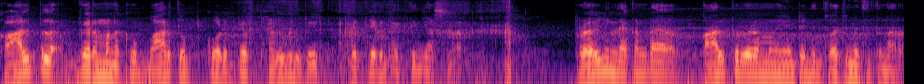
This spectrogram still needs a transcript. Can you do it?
కాల్పుల విరమణకు భారత్ ఒప్పుకోవడంపై పలువురు వ్యతిరేకత వ్యక్తం చేస్తున్నారు. ప్రయోజనం లేకుండా కాల్పుల విరమణ ఏంటని ధ్వజమెత్తుతున్నారు.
